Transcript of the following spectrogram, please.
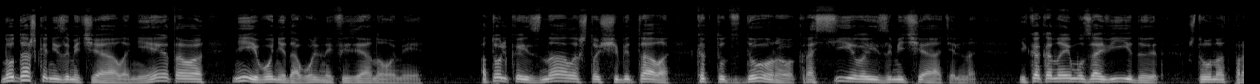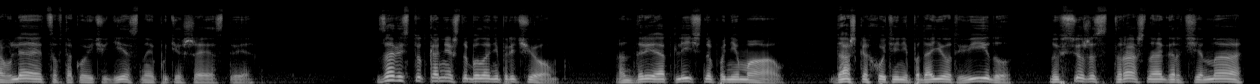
Но Дашка не замечала ни этого, ни его недовольной физиономии, а только и знала, что щебетала, как тут здорово, красиво и замечательно, и как она ему завидует, что он отправляется в такое чудесное путешествие. Зависть тут, конечно, была ни при чем. Андрей отлично понимал. Дашка хоть и не подает виду, но все же страшно огорчена,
